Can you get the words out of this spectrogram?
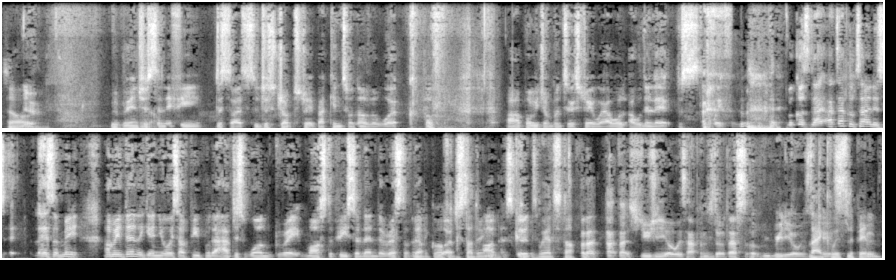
so yeah. It would be interesting if he decides to just jump straight back into another work of. I'll probably jump into it straight away. I w- I wouldn't let it just wait for it because like Attack on Titan is there's a main. I mean, then again, you always have people that have just one great masterpiece, and then the rest of then their they off and works start aren't as good. weird stuff. But that, that that's usually always happens though. That's uh, really always the like case. with flipping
